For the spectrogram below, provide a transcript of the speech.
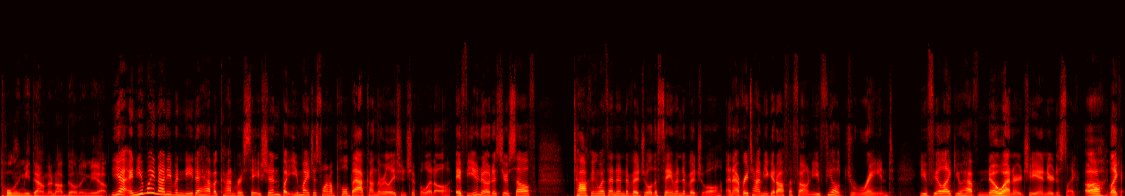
pulling me down. They're not building me up. Yeah, and you might not even need to have a conversation, but you might just want to pull back on the relationship a little. If you notice yourself talking with an individual, the same individual, and every time you get off the phone, you feel drained. You feel like you have no energy and you're just like, oh, like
